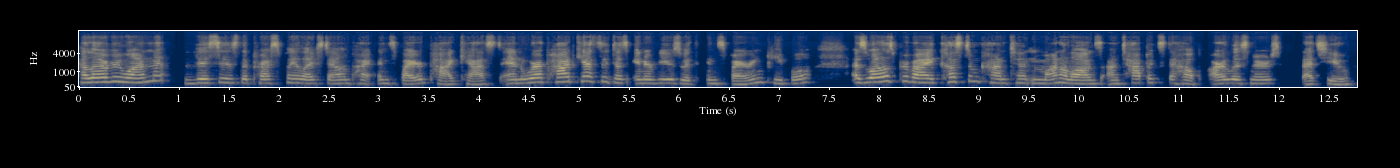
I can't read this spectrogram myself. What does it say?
Hello, everyone. This is the Press Play Lifestyle Inspired podcast, and we're a podcast that does interviews with inspiring people, as well as provide custom content and monologues on topics to help our listeners, that's you,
